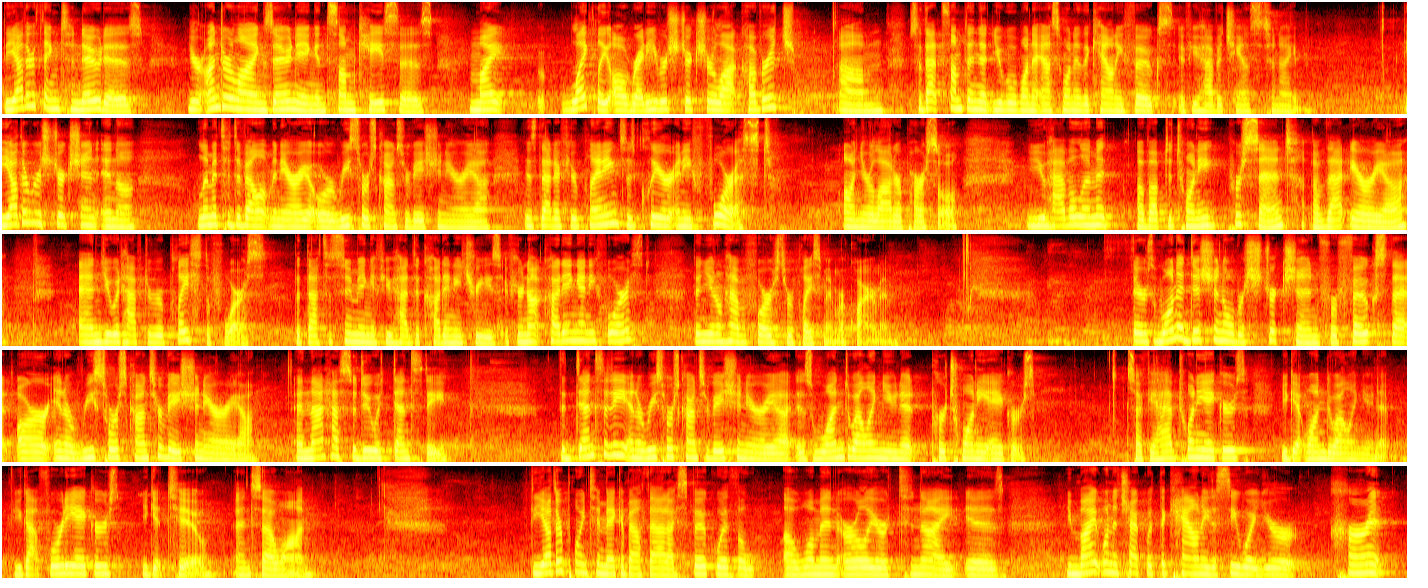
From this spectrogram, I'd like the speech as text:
The other thing to note is your underlying zoning in some cases might likely already restrict your lot coverage. Um, so that's something that you will want to ask one of the county folks if you have a chance tonight. The other restriction in a limited development area or resource conservation area is that if you're planning to clear any forest on your lot or parcel, you have a limit of up to 20% of that area, and you would have to replace the forest but that's assuming if you had to cut any trees. If you're not cutting any forest, then you don't have a forest replacement requirement. There's one additional restriction for folks that are in a resource conservation area, and that has to do with density. The density in a resource conservation area is one dwelling unit per 20 acres. So if you have 20 acres, you get one dwelling unit. If you got 40 acres, you get two, and so on. The other point to make about that, I spoke with a, a woman earlier tonight, is you might want to check with the county to see what your current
